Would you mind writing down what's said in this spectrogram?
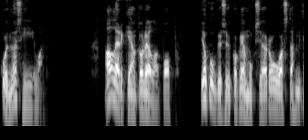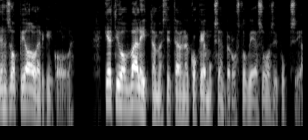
kuin myös hiivan. Allergia on todella pop. Joku kysyy kokemuksia ruoasta, miten se sopii allergikolle. Ketju on välittömästi täynnä kokemukseen perustuvia suosituksia,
